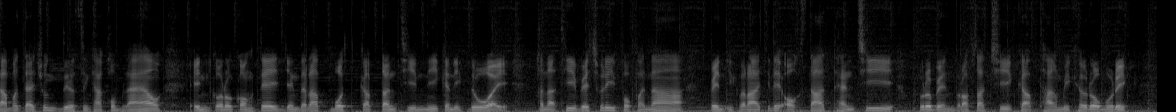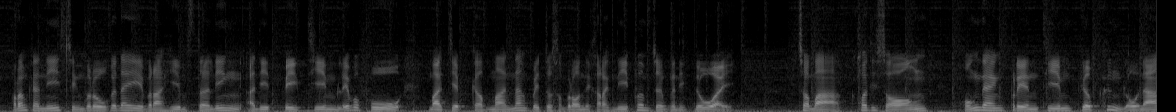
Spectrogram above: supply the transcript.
นับตั้งแต่ช่วงเดือนสิงหาคมแล้ว เอ็นโกโรกองเต้ยังได้รับบทกับตันทีมนี้กันอีกด้วย ขณะที่เวชรีโฟฟาน่าเป็นอีกรายที่ได้ออกสตาร์ทแทนที่โรเบนบรอฟซัชชีกับทางมิเคลโรมูริก พร้อมกันนี้สิงห์บรูก็ได้บราฮิมสเตอร์ลิงอดีตปีกทีมลิเวอร์พูลมาเจ็บกลับมานั่งเป็นตัวสำรองในครั้งนี้เพิ่มเติมกันอีกด้วยเจ้ามาข้อที่ 2 หงแดงเปลี่ยนทีมเกือบครึ่งโหลนะ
